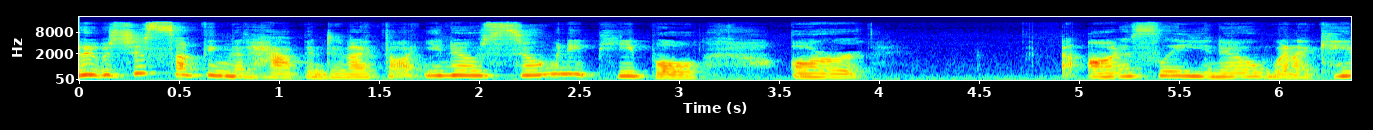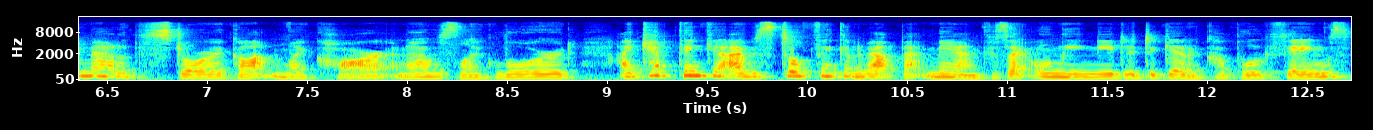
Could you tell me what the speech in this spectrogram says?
But it was just something that happened. And I thought, you know, so many people are honestly, you know, when I came out of the store, I got in my car and I was like, Lord, I kept thinking, I was still thinking about that man because I only needed to get a couple of things.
